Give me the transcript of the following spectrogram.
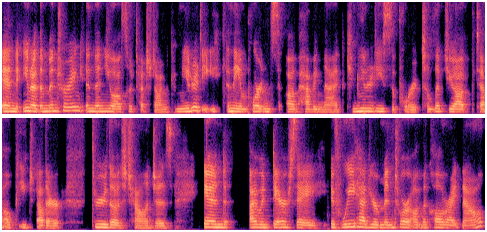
And, you know, the mentoring, and then you also touched on community and the importance of having that community support to lift you up, to help each other through those challenges. And I would dare say, if we had your mentor on the call right now,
